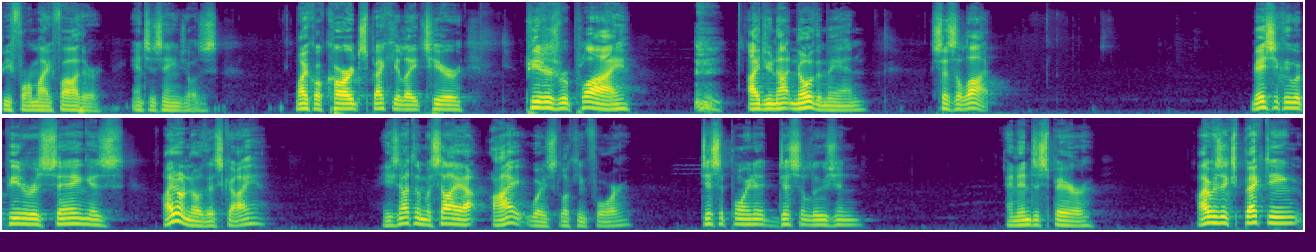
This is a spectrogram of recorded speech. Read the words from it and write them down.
before my Father and his angels. Michael Card speculates here Peter's reply, I do not know the man, says a lot. Basically, what Peter is saying is, I don't know this guy. He's not the Messiah I was looking for. Disappointed, disillusioned, and in despair. I was expecting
